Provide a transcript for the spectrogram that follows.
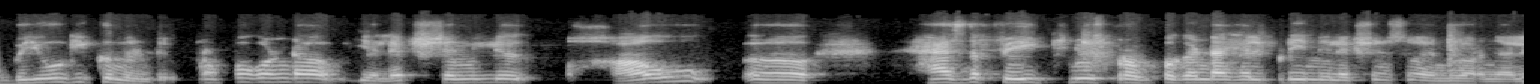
ഉപയോഗിക്കുന്നുണ്ട്. പ്രൊപ്പകണ്ട ഇലക്ഷനിൽ how has the fake news propaganda helped in elections എന്ന് പറഞ്ഞാൽ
